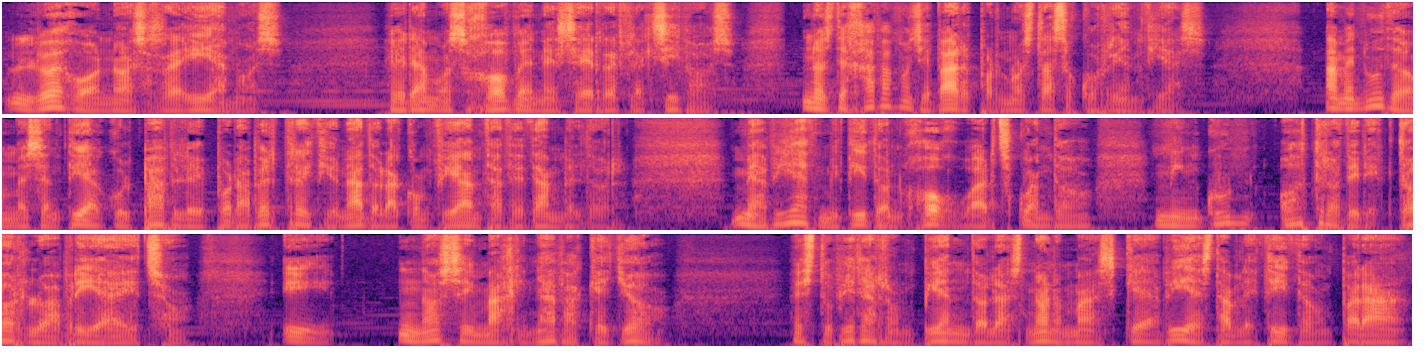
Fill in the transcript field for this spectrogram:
Luego nos reíamos. Éramos jóvenes e irreflexivos. Nos dejábamos llevar por nuestras ocurrencias. A menudo me sentía culpable por haber traicionado la confianza de Dumbledore. Me había admitido en Hogwarts cuando ningún otro director lo habría hecho, y no se imaginaba que yo estuviera rompiendo las normas que había establecido para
